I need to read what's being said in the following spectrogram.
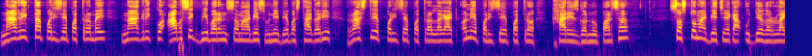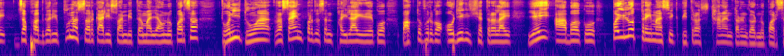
नागरिकता परिचय पत्रमै नागरिकको आवश्यक विवरण समावेश हुने व्यवस्था गरी राष्ट्रिय परिचय पत्र लगायत अन्य परिचय पत्र खारेज गर्नुपर्छ। सस्तोमा बेचेका उद्योगहरूलाई जफत गरी पुनः सरकारी स्वामित्वमा ल्याउनुपर्छ। ध्वनि धुवा रसायन प्रदूषण फैलाइरहेको भक्तपुरको औद्योगिक क्षेत्रलाई यही आबको पहिलो त्रैमासिकभित्र स्थानान्तरण गर्नुपर्छ।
